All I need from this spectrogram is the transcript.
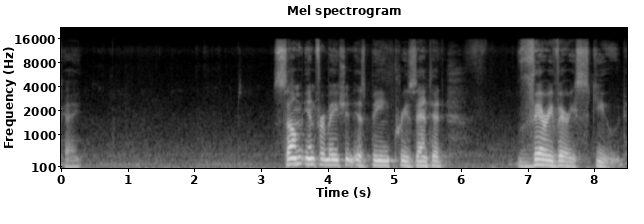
Okay? Some information is being presented very, very skewed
